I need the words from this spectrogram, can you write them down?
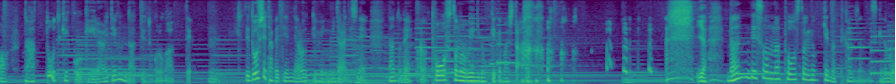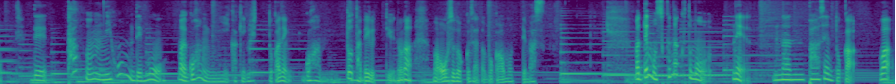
あ、納豆って結構受け入れられてるんだっていうところがあって、うん。で、どうして食べてんだろうっていうふうに見たらですね、なんとね、あのトーストの上に乗っけてました。いや、なんでそんなトーストに乗っけんのって感じなんですけども。で、多分日本でも、まあ、ご飯にかけるとかね、ご飯と食べるっていうのが、まあ、オーソドックスだと僕は思ってます。まあ、でも少なくともね、何パーセントかは、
